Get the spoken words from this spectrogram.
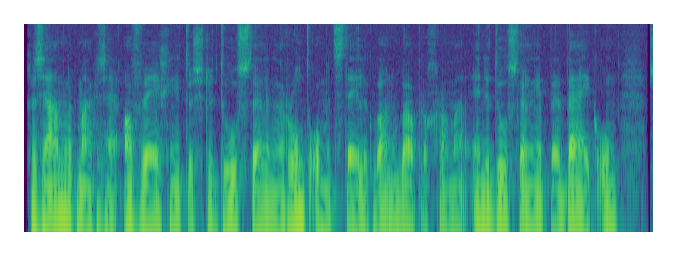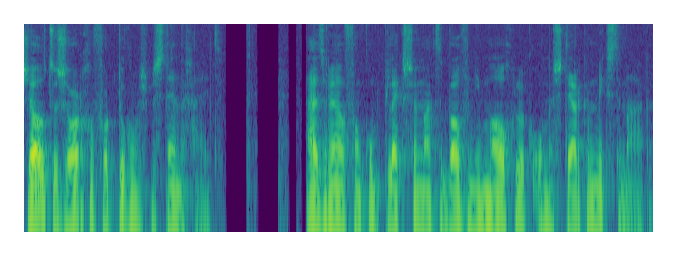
Gezamenlijk maken zij afwegingen tussen de doelstellingen rondom het stedelijk woningbouwprogramma en de doelstellingen per wijk om zo te zorgen voor toekomstbestendigheid. Uitruil van complexen maakt het bovendien mogelijk om een sterke mix te maken.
